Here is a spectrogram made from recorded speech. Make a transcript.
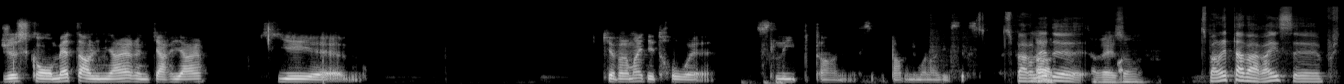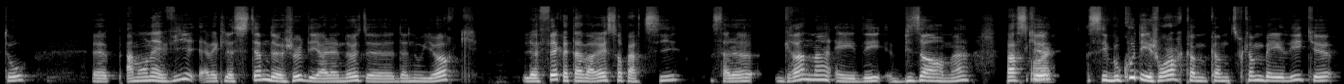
juste qu'on mette en lumière une carrière qui est euh, qui a vraiment été trop euh, sleep on. Pardonnez-moi l'anglicisme. Tu parlais ah, de. raison. Tu parlais de Tavares euh, plus tôt. Euh, à mon avis, avec le système de jeu des Islanders de, New York, le fait que Tavares soit parti, ça l'a grandement aidé, bizarrement, parce que c'est beaucoup des joueurs comme, comme, comme Bailey que,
